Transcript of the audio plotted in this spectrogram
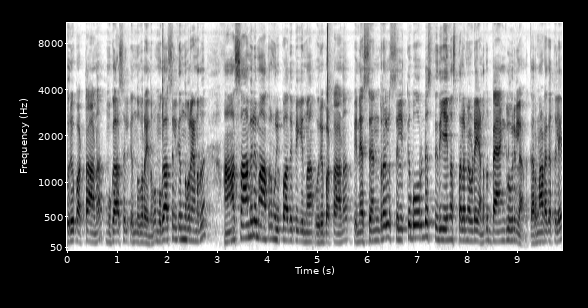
ഒരു പട്ടാണ് മുഗാ സിൽക്ക് എന്ന് പറയുന്നത്. അപ്പോൾ മുഗാ സിൽക്ക് എന്ന് പറയുന്നത് ആസാമിൽ മാത്രം ഉൽപ്പാദിപ്പിക്കുന്ന ഒരു പട്ടാണ്. പിന്നെ സെൻട്രൽ സിൽക്ക് ബോർഡ് സ്ഥിതി ചെയ്യുന്ന സ്ഥലം എവിടെയാണ്? അത് ബാംഗ്ലൂരിലാണ്. കർണാടകത്തിലെ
